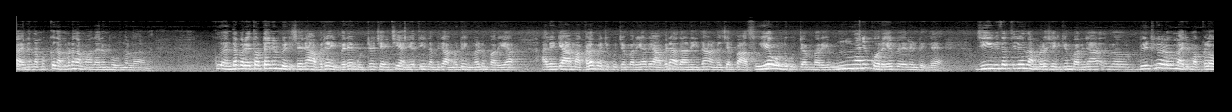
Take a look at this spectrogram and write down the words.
കാരണം നമുക്ക് നമ്മുടെ സമാധാനം പോകുന്നുള്ളതാണ്. എന്താ പറയുക തൊട്ടേനും പിടിച്ചേനും. അവരെ ഇവരെയും കുറ്റം ചേച്ചി അനിയത്തിയും തമ്മിൽ അങ്ങോട്ടും ഇങ്ങോട്ടും പറയുക അല്ലെങ്കിൽ ആ മക്കളെ പറ്റി കുറ്റം പറയുക അല്ലെങ്കിൽ അവനതാണ് ഇതാണ്. ചിലപ്പോൾ അസൂയ കൊണ്ട് കുറ്റം പറയും. ഇങ്ങനെ കുറേ പേരുണ്ടല്ലേ ജീവിതത്തിൽ നമ്മൾ ശരിക്കും പറഞ്ഞാൽ വീട്ടിലുള്ള മരുമക്കളോ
